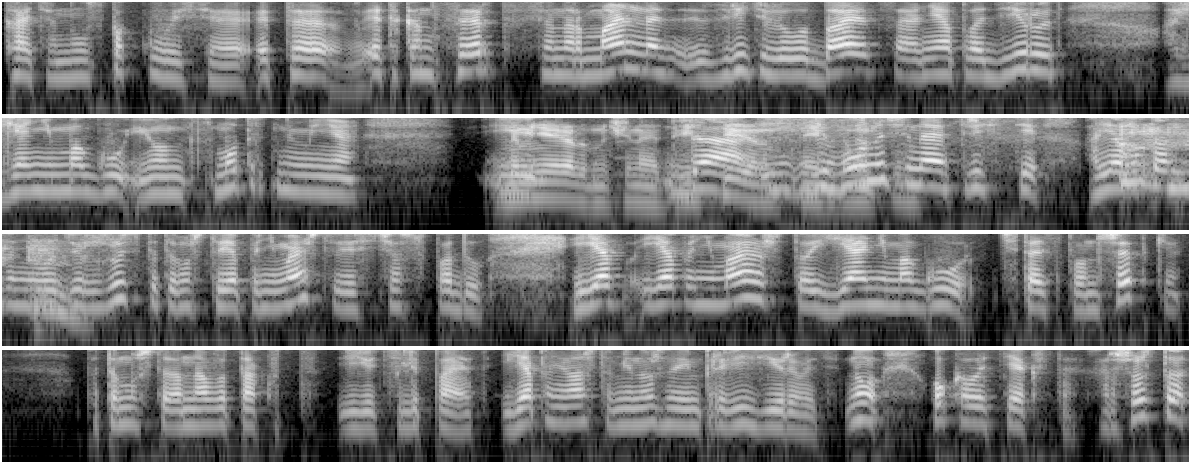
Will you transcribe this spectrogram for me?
Катя, ну успокойся, это, это концерт, все нормально, зритель улыбается, они аплодируют, а я не могу. И он смотрит на меня, и, на меня рядом начинает трясти. Да, и его начинает трясти. А я вот так за него держусь, потому что я понимаю, что я сейчас упаду. И я, я понимаю, что я не могу читать с планшетки, потому что она вот так вот ее телепает. И я поняла, что мне нужно импровизировать. Ну, около текста. Хорошо, что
